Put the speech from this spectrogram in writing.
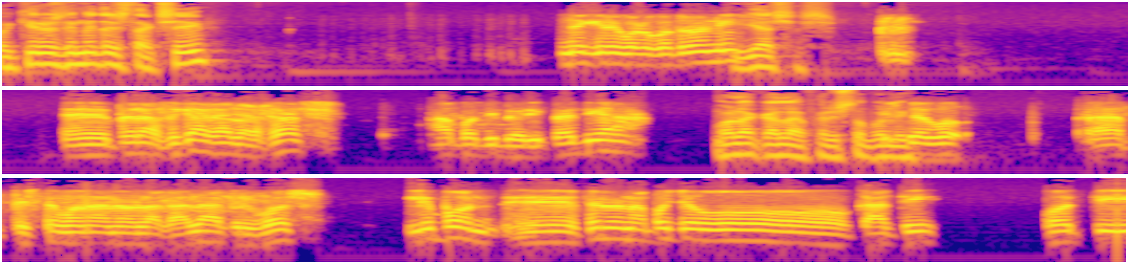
Ο κύριος Δημήτρης Ταξί. Ναι, κύριε Κολοκοντρώνη. Γεια σας. Ε, περαστικά καταρχάς από την περιπέτεια. Όλα καλά, ευχαριστώ πολύ. Πιστεύω, α, πιστεύω να είναι όλα καλά ακριβώς. Λοιπόν, ε, θέλω να πω κι εγώ κάτι, ότι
